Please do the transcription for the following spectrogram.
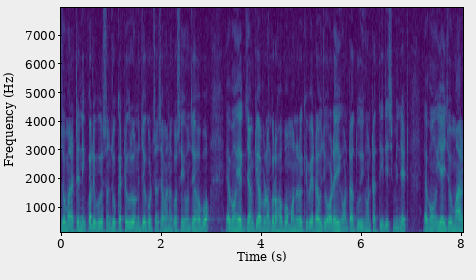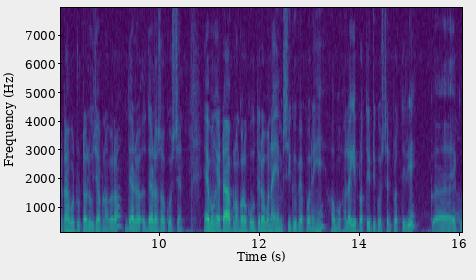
ଯେଉଁମାନେ ଟ୍ରେନିଂ କ୍ୱାଲିଫିକେସନ୍ ଯେଉଁ କ୍ୟାଟେଗୋରୀ ଅନୁଯାୟୀ କରୁଛନ୍ତି ସେମାନଙ୍କ ସେଇ ଅନୁଯାୟୀ ହେବ ଏବଂ ଏକ୍ଜାମ୍ଟି ଆପଣଙ୍କର ହେବ ମନେ ରଖିବେ ଏଇଟା ହେଉଛି ଅଢ଼େଇ ଘଣ୍ଟା ଦୁଇ ଘଣ୍ଟା ତିରିଶ ମିନିଟ୍ ଏବଂ ଏଇ ଯେଉଁ ମାର୍କଟା ହେବ ଟୋଟାଲ୍ ହେଉଛି ଆପଣଙ୍କର ଦେଢ଼ ଦେଢ଼ଶହ କୋଶ୍ଚେନ୍ ଏବଂ ଏଇଟା ଆପଣଙ୍କର କେଉଁଥିରେ ହେବ ନା ଏମ୍ ସି କ୍ୟୁ ପେପର୍ ହିଁ ହେବ ହେଲା କି ପ୍ରତିଟି କୋଶ୍ଚେନ୍ ପ୍ରତିଟି ଏକୁ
